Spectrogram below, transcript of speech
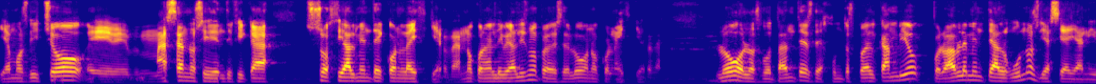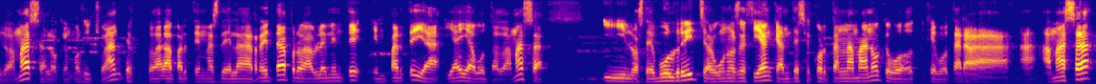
ya hemos dicho, eh, Massa no se identifica socialmente con la izquierda, no con el liberalismo, pero desde luego no con la izquierda. Luego, los votantes de Juntos por el Cambio, probablemente algunos ya se hayan ido a Masa, lo que hemos dicho antes. Toda la parte más de la reta, probablemente en parte ya, ya haya votado a Masa. Y los de Bullrich, algunos decían que antes se cortan la mano que, que votar a, a, Massa,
